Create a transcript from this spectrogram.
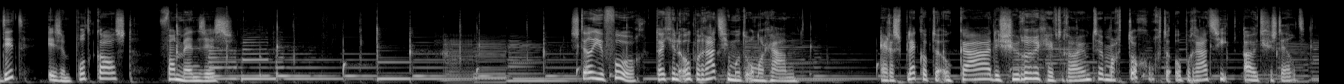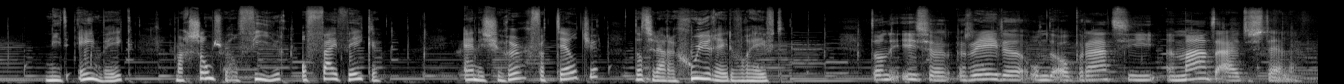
Dit is een podcast van Mensis. Stel je voor dat je een operatie moet ondergaan. Er is plek op de OK, de chirurg heeft ruimte, maar toch wordt de operatie uitgesteld. Niet één week, maar soms wel vier of vijf weken. En de chirurg vertelt je dat ze daar een goede reden voor heeft. Dan is er reden om de operatie een maand uit te stellen.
